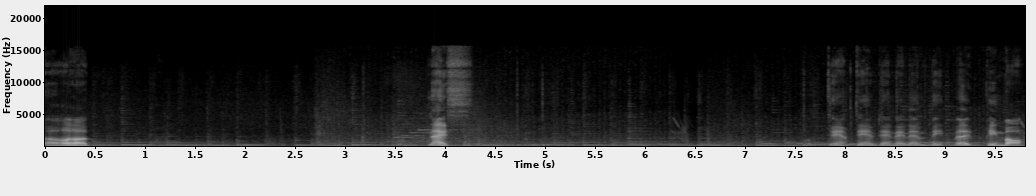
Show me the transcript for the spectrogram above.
Oh, hold up. Nice. Damn, damn, damn, damn, damn. Hey, pinball.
